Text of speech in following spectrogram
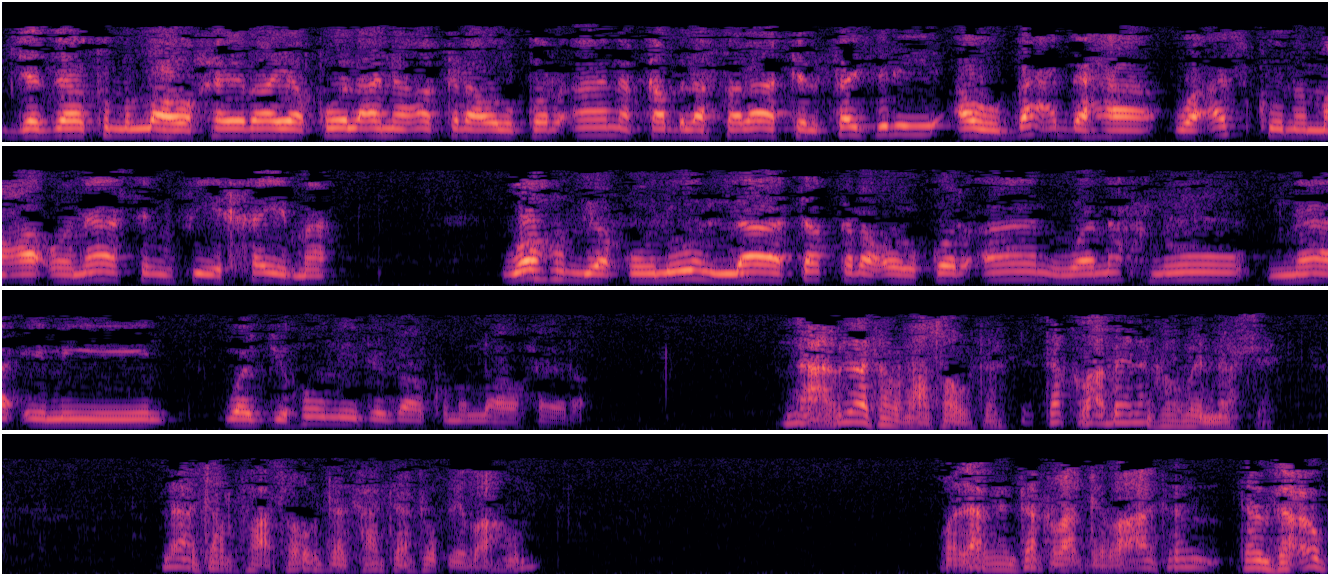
جزاكم الله خيرا. يقول أنا أقرأ القرآن قبل صلاة الفجر أو بعدها وأسكن مع أناس في خيمة وهم يقولون لا تقرأ القرآن ونحن نائمين. وجهوني جزاكم الله خيرا. نعم لا ترفع صوتك تقرأ بينك وبين نفسك. لا ترفع صوتك حتى توقظهم ولكن تقرأ قراءة تنفعك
